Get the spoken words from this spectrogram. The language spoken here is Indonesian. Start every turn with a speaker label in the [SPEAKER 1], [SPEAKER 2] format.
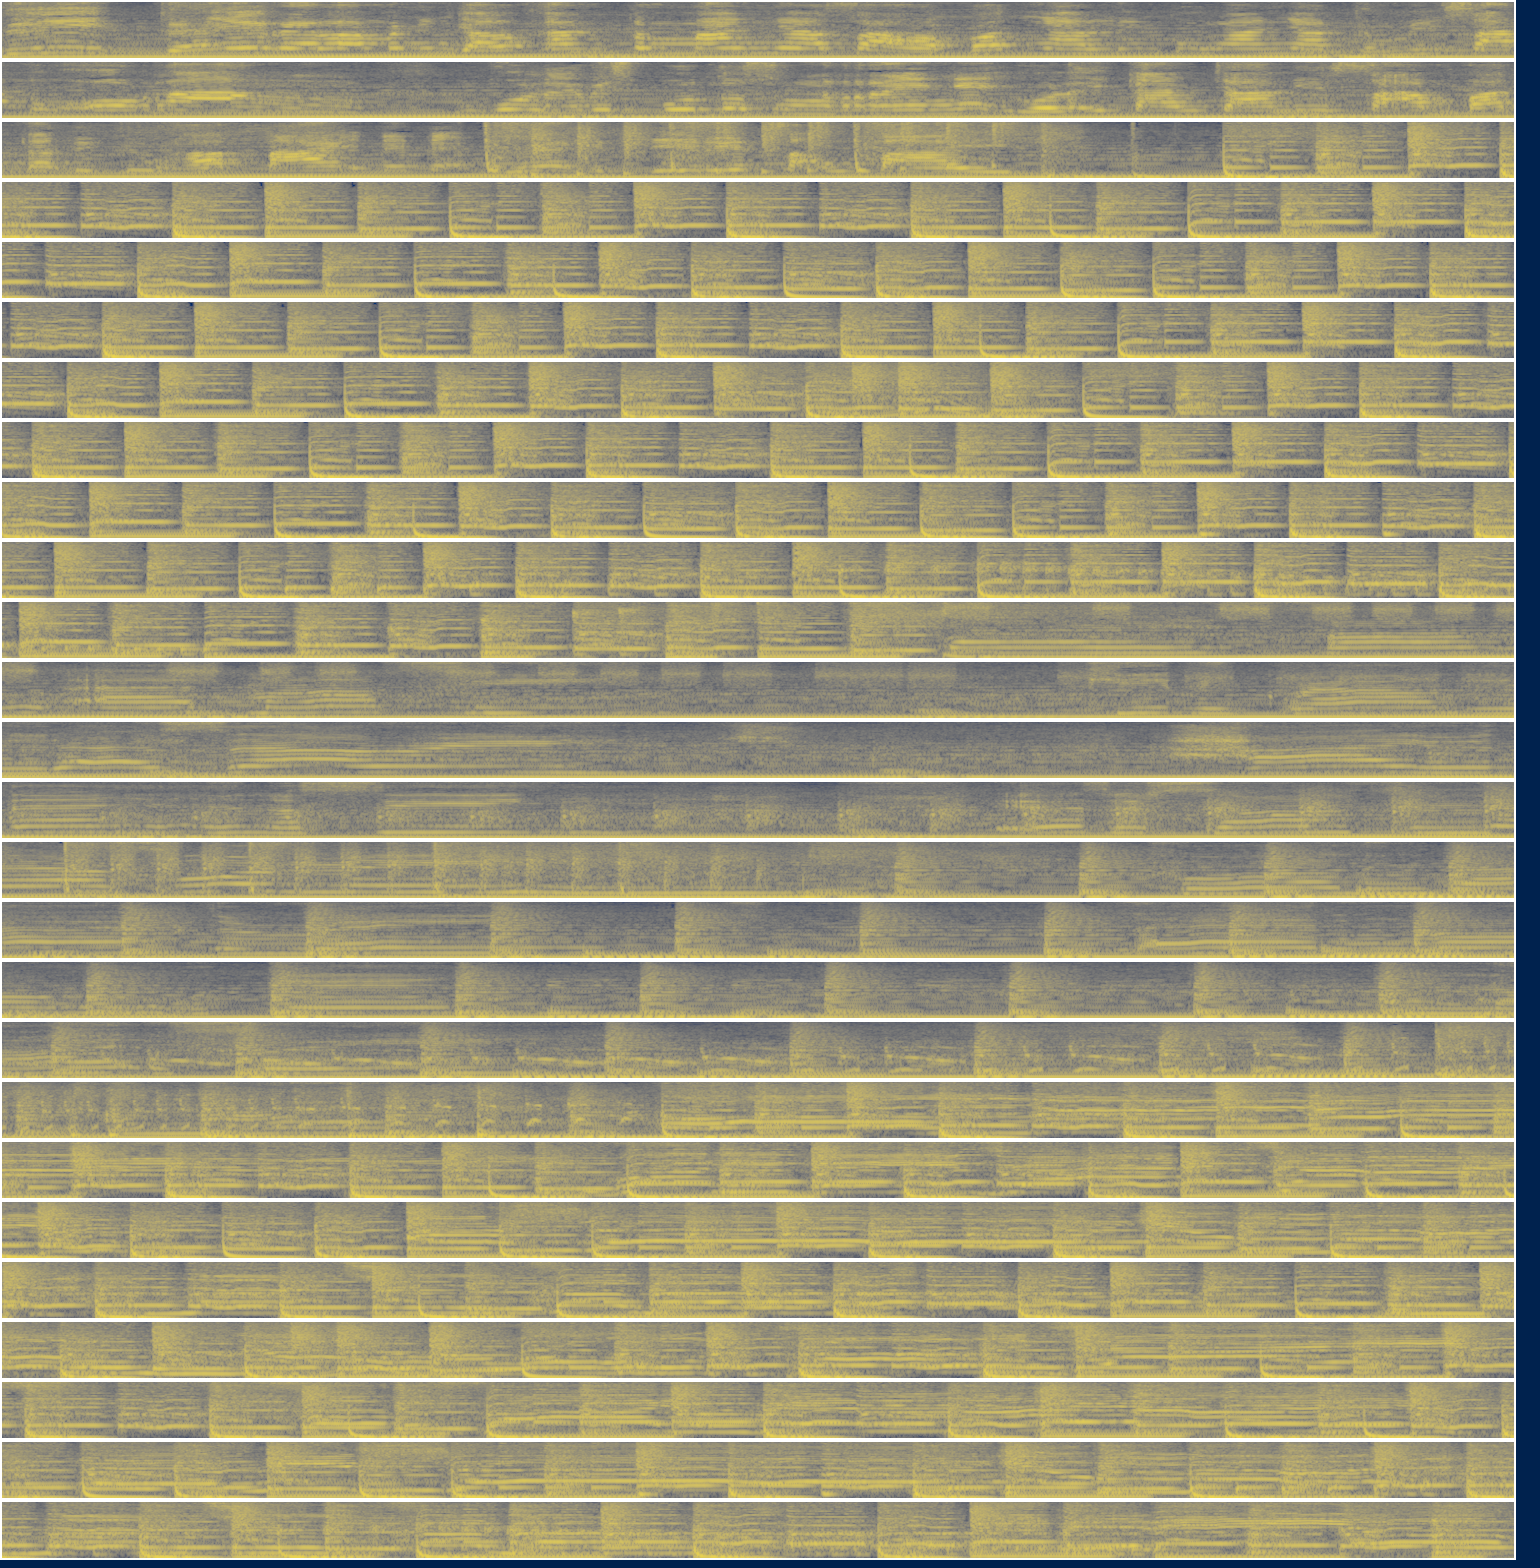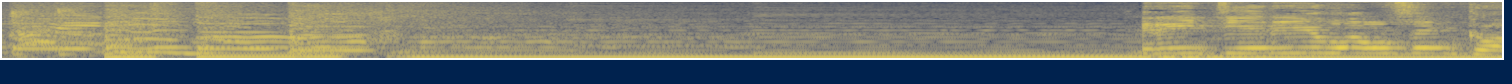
[SPEAKER 1] Dik Dek rela meninggalkan temannya, sahabatnya, lingkungannya demi satu orang. Engko lek wis putus ngerengek golek kancane sambat kate curhatai tetek bengek kecirit sautai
